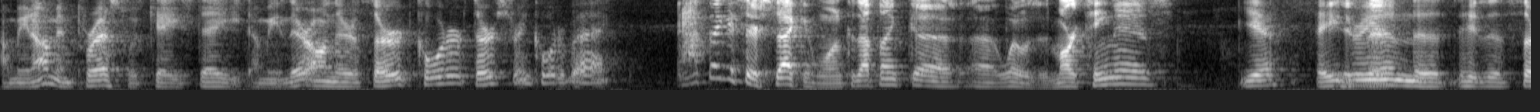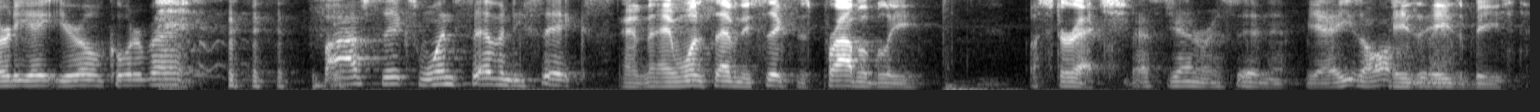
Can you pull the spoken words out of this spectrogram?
I mean, I'm impressed with K State. I mean, they're on their third quarter, third string quarterback. I think it's their second one because I think uh, uh, what was it, Martinez? Yeah, Adrian, the the 38 year old quarterback, five six, one seventy six. And and 176 is probably a stretch. That's generous, isn't it? Yeah, he's awesome. He's a, man. he's a beast,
